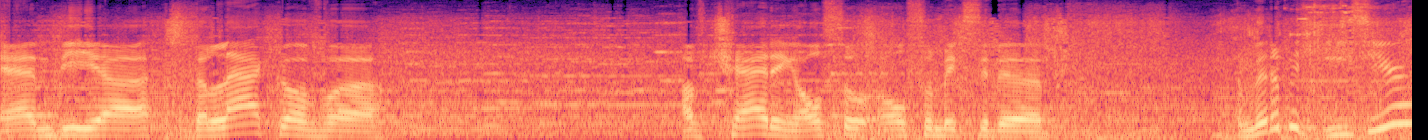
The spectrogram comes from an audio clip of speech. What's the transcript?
and the, uh, the lack of, uh, of chatting also, also makes it a, a little bit easier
